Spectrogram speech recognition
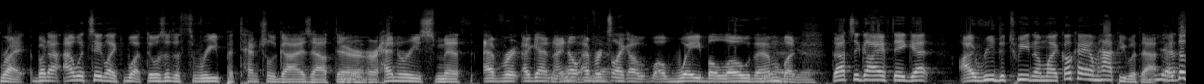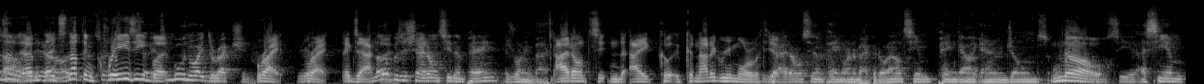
Right, but I, I would say like what those are the three potential guys out there, Yeah. or Henry Smith, Everett. Again, I know Everett's yeah. like a, a way below them, Yeah, but yeah. that's a guy if they get. I read the tweet and I'm like, okay, I'm happy with that. Yeah, it doesn't. solid, you know, it's nothing it's crazy, it's but it's in the right direction. right, Yeah. right, exactly. Another position I don't see them paying is running back. I don't see. I could, could not agree more with you. Yeah, I don't see them paying running back at all. I don't see him paying a guy like Aaron Jones. No. don't see it. I see him.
